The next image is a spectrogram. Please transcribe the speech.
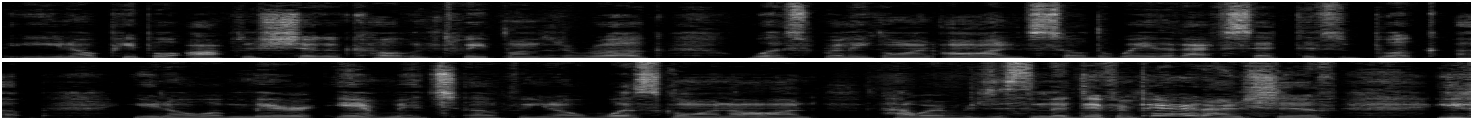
you know, people often sugarcoat and sweep under the rug what's really going on. So the way that I've set this book up, you know, a mirror image of you know what's going on. However, just in a different paradigm shift, you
